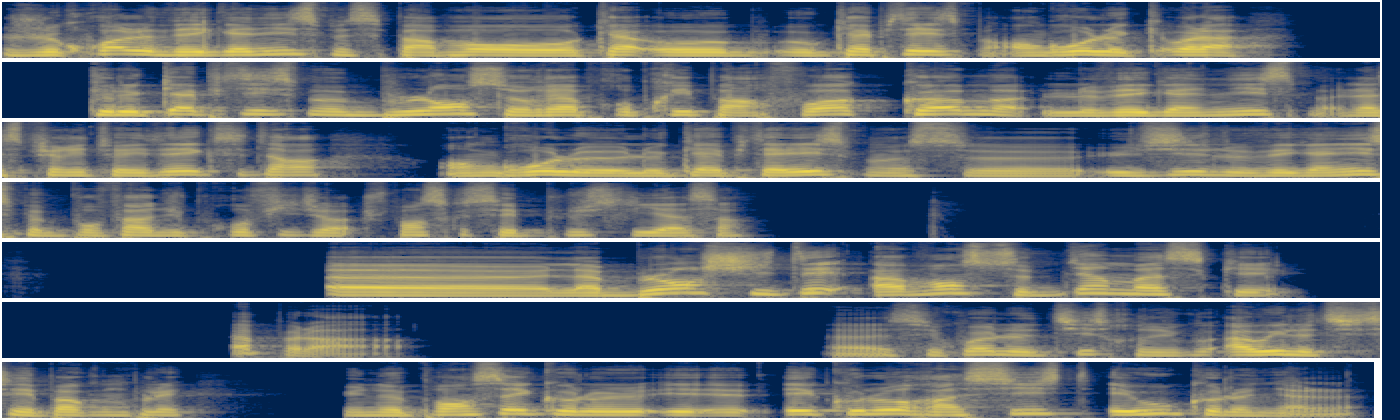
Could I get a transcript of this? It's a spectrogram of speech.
Je crois le véganisme, c'est par rapport au- au capitalisme. En gros, le, voilà, que le capitalisme blanc se réapproprie parfois, comme le véganisme, la spiritualité, etc. En gros, le, capitalisme se, utilise le véganisme pour faire du profit. Je pense que c'est plus lié à ça. Euh, la blanchité avance bien masquée. Hop là. Euh, c'est quoi le titre du coup? Ah oui, le titre c'est pas complet. Une pensée écolo, é- écolo raciste et ou coloniale.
